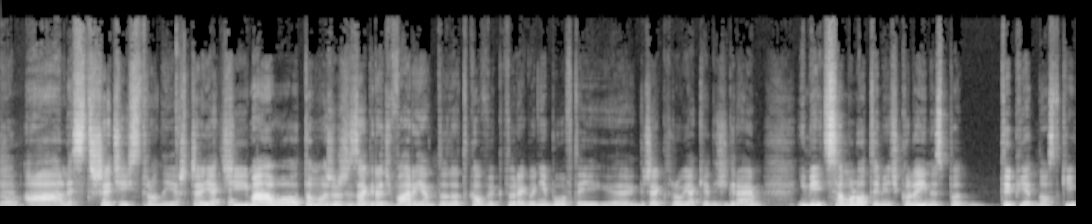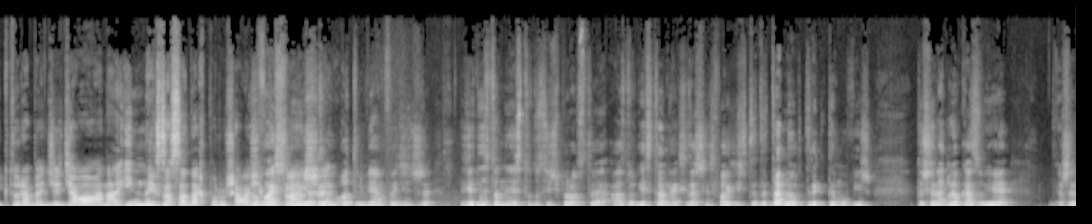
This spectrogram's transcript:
no, Ale z trzeciej strony jeszcze, jak ci mało, to możesz zagrać wariant dodatkowy, którego nie było w tej e, grze, którą ja kiedyś grałem i mieć samoloty, mieć kolejny typ jednostki, która będzie działała na innych zasadach, poruszała No się właśnie, po i o planszy. tym, o tym miałem powiedzieć, że z jednej strony jest to dosyć proste, a z drugiej strony jak się zacznie wchodzić w te detale, o których ty mówisz, to się nagle okazuje, że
